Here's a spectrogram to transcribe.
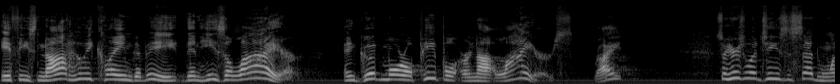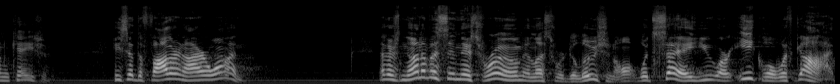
If he's not who he claimed to be, then he's a liar. And good moral people are not liars, right? So here's what Jesus said on one occasion He said, The Father and I are one. Now, there's none of us in this room, unless we're delusional, would say you are equal with God.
